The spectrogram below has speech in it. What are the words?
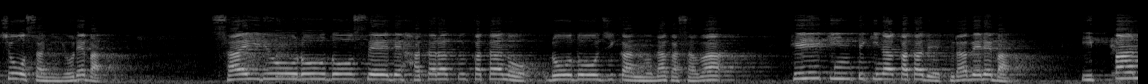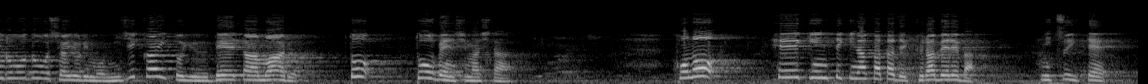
調査によれば、裁量労働制で働く方の労働時間の長さは、平均的な方で比べれば、一般労働者よりも短いというデータもあると答弁しました。この平均的な方で比べればについて、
